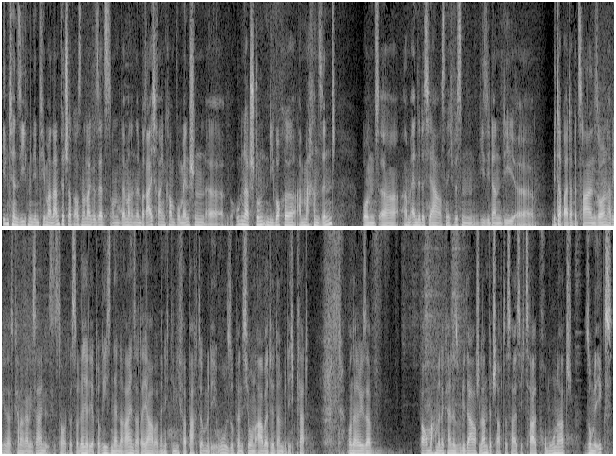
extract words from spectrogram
intensiv mit dem Thema Landwirtschaft auseinandergesetzt und wenn man in einen Bereich reinkommt, wo Menschen äh, 100 Stunden die Woche am Machen sind und äh, am Ende des Jahres nicht wissen, wie sie dann die äh, Mitarbeiter bezahlen sollen, habe ich gesagt, das kann doch gar nicht sein, das ist doch, das ist doch lächerlich, ihr habt doch Riesenländereien, sagt er, ja, aber wenn ich die nicht verpachte und mit EU-Subventionen arbeite, dann bin ich platt. Und dann habe ich gesagt, warum machen wir denn keine solidarische Landwirtschaft? Das heißt, ich zahle pro Monat Summe X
